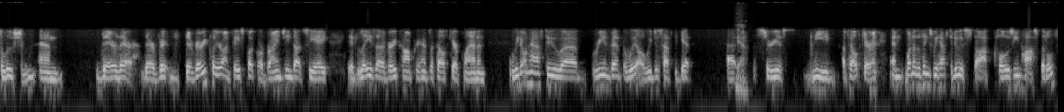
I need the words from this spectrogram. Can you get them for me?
solution, and they're there. They're very, they're very clear on Facebook or brianjean.ca. It lays out a very comprehensive healthcare plan, and we don't have to uh, reinvent the wheel. We just have to get at yeah. the serious need of healthcare. And, and one of the things we have to do is stop closing hospitals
